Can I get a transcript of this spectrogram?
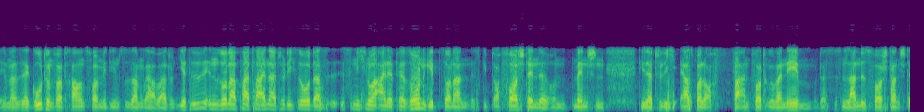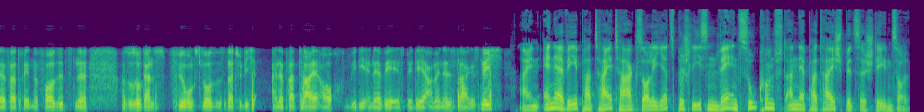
äh, immer sehr gut und vertrauensvoll mit ihm zusammengearbeitet. Jetzt ist es in so einer Partei natürlich so, dass es nicht nur eine Person gibt, sondern es gibt auch Vorstände und Menschen, die natürlich erstmal auch Verantwortung übernehmen. Das ist ein Landesvorstand, stellvertretende Vorsitzende. Also so ganz führungslos ist natürlich eine Partei auch wie die NRW-SPD am Ende des Tages nicht. Ein NRW-Parteitag solle jetzt beschließen, wer in Zukunft an der Parteispitze stehen soll.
